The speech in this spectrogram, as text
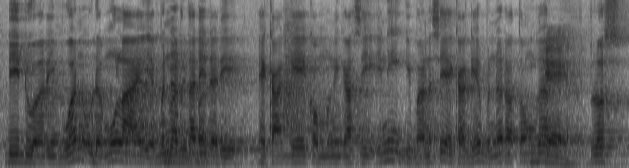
di 2000-an udah mulai ya benar tadi dari EKG komunikasi ini gimana sih EKG benar atau enggak? Okay. Terus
